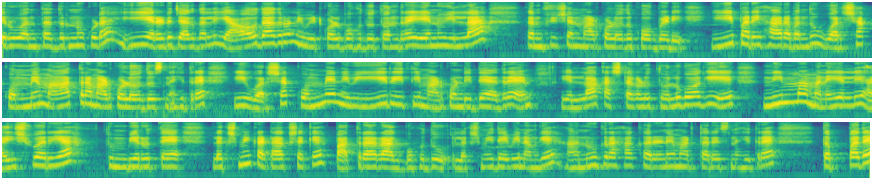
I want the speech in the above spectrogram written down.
ಇರುವಂಥದ್ರೂ ಕೂಡ ಈ ಎರಡು ಜಾಗದಲ್ಲಿ ಯಾವುದಾದ್ರೂ ನೀವು ಇಟ್ಕೊಳ್ಬಹುದು. ತೊಂದರೆ ಏನೂ ಇಲ್ಲ. ಕನ್ಫ್ಯೂಷನ್ ಮಾಡ್ಕೊಳ್ಳೋದಕ್ಕೆ ಹೋಗಬೇಡಿ. ಈ ಪರಿಹಾರ ಬಂದು ವರ್ಷಕ್ಕೊಮ್ಮೆ ಮಾತ್ರ ಮಾಡ್ಕೊಳ್ಳೋದು ಸ್ನೇಹಿತರೆ. ಈ ವರ್ಷಕ್ಕೊಮ್ಮೆ ನೀವು ಈ ರೀತಿ ಮಾಡ್ಕೊಂಡಿದ್ದೆ ಆದರೆ ಎಲ್ಲ ಕಷ್ಟಗಳು ತೊಲಗೋಗಿ ನಿಮ್ಮ ಮನೆಯಲ್ಲಿ ಐಶ್ವರ್ಯ ತುಂಬಿರುತ್ತೆ. ಲಕ್ಷ್ಮೀ ಕಟಾಕ್ಷಕ್ಕೆ ಪಾತ್ರರಾಗಬಹುದು. ಲಕ್ಷ್ಮೀದೇವಿ ನಮಗೆ ಅನುಗ್ರಹ, ಕರುಣೆ ಮಾಡ್ತಾರೆ ಸ್ನೇಹಿತರೆ. ತಪ್ಪದೆ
